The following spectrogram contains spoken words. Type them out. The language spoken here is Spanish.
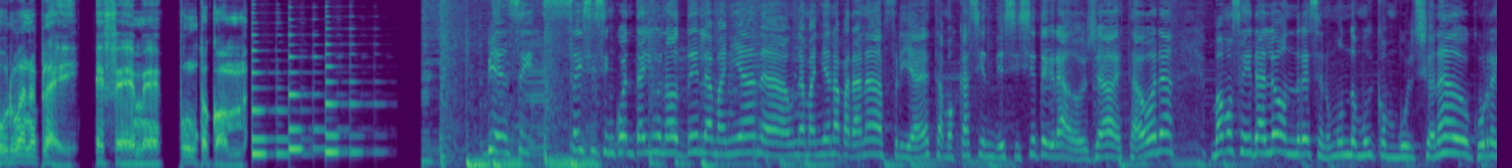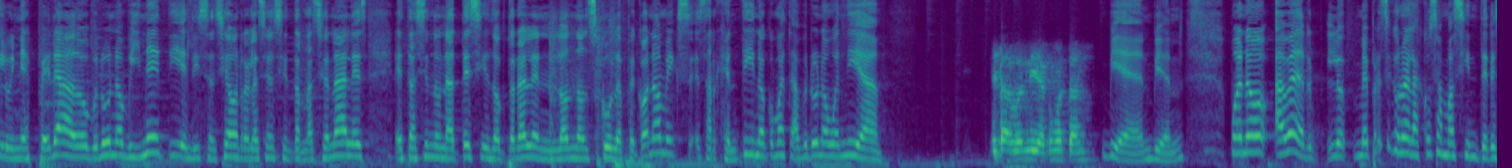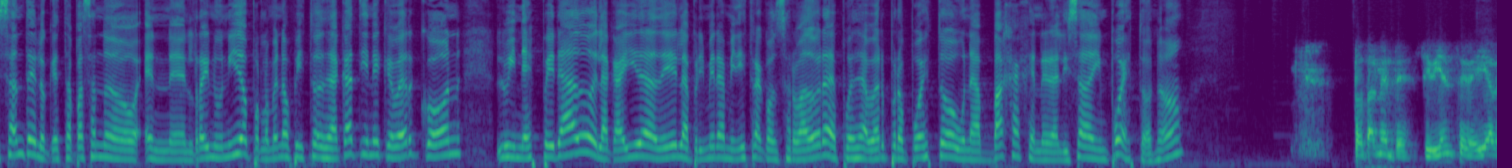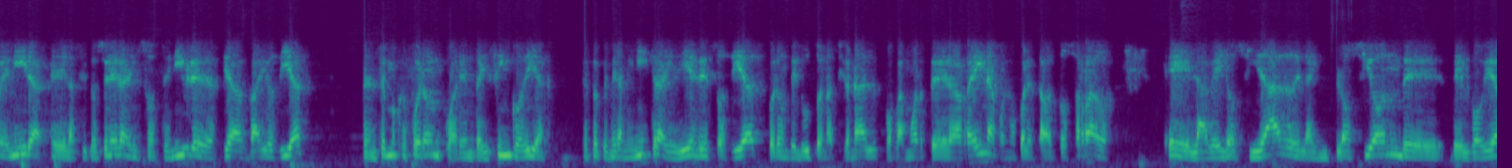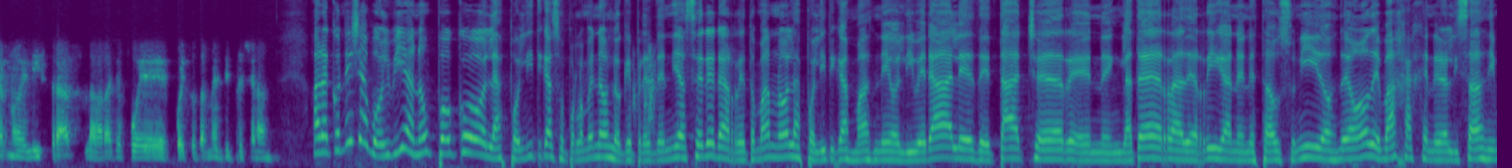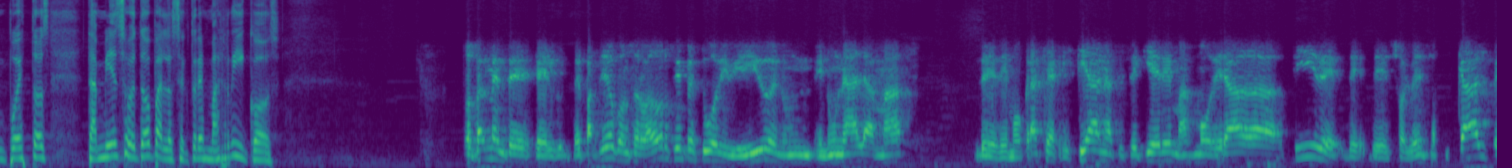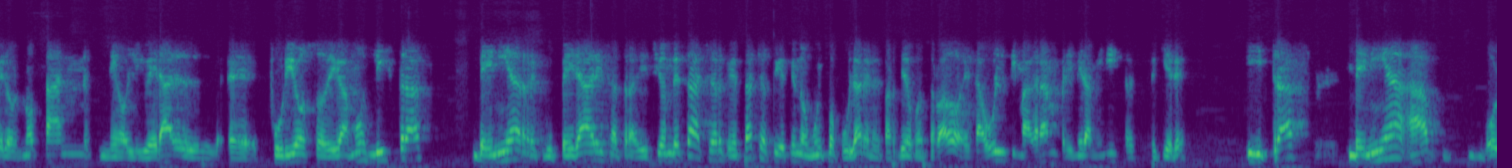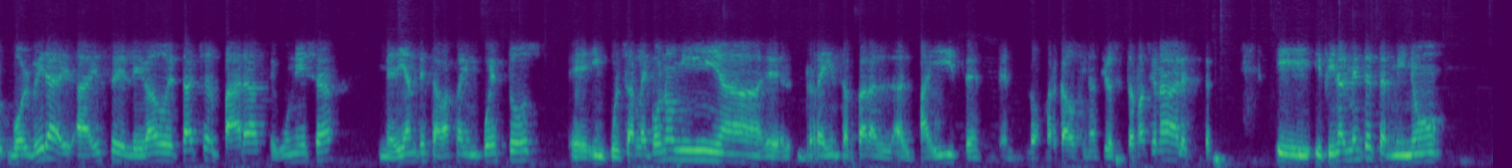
UrbanaPlayFM.com Bien, sí, 6 y 51 de la mañana, una mañana para nada fría, ¿eh? estamos casi en 17 grados ya a esta hora. Vamos a ir a Londres, en un mundo muy convulsionado, ocurre lo inesperado. Bruno Binetti es licenciado en Relaciones Internacionales, está haciendo una tesis doctoral en London School of Economics, es argentino. ¿Cómo estás, Bruno? Buen día. ¿Qué tal? Buen día, ¿cómo están? Bien, bien. Bueno, a ver, lo- me parece que una de las cosas más interesantes de lo que está pasando en el Reino Unido, por lo menos visto desde acá, tiene que ver con lo inesperado de la caída de la primera ministra conservadora después de haber propuesto una baja generalizada de impuestos, ¿no? Totalmente. Si bien se veía venir, eh, la situación era insostenible desde hacía varios días. Pensemos que fueron 45 días de esta primera ministra y 10 de esos días fueron de luto nacional por la muerte de la reina, con lo cual estaba todo cerrado. Eh, la velocidad de la implosión de- del gobierno de Liz Truss, la verdad que fue, fue totalmente impresionante. Ahora, con ella volvían un poco las políticas, o por lo menos lo que pretendía hacer era retomar ¿no? las políticas más neoliberales de Thatcher en Inglaterra, de Reagan en Estados Unidos, ¿no? de bajas generalizadas de impuestos, también sobre todo para los sectores más ricos. Totalmente. El, el Partido Conservador siempre estuvo dividido en un, en un ala más de democracia cristiana, si se quiere, más moderada, sí, de, solvencia fiscal, pero no tan neoliberal eh, furioso, digamos. Listras venía a recuperar esa tradición de Thatcher, que Thatcher sigue siendo muy popular en el Partido Conservador, es la última gran primera ministra, si se quiere, y Truss venía a vol- volver a, a ese legado de Thatcher para, según ella, mediante esta baja de impuestos, eh, impulsar la economía, eh, reinsertar al, país en, en los mercados financieros internacionales, etc. Y, y finalmente terminó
